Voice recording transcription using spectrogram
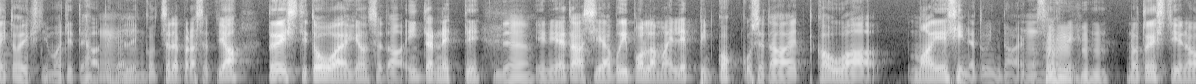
ei tohiks niimoodi teha Mhm. tegelikult, sellepärast et jah, tõesti too aeg ei olnud seda internetti jah, ja nii edasi ja võib-olla ma ei leppinud kokku seda, et kaua ma ei esine tund aega mm, -hmm. sorry mm. -hmm. no tõesti, no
